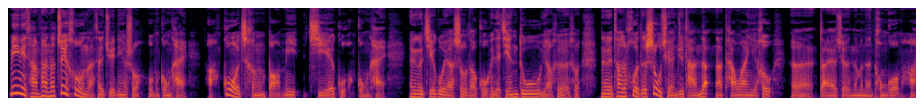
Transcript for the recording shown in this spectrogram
秘密谈判，那最后呢才决定说我们公开。啊，过程保密，结果公开。那个结果要受到国会的监督，要或者说，因为他是获得授权去谈的。那谈完以后，呃，大家觉得能不能通过嘛？哈，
